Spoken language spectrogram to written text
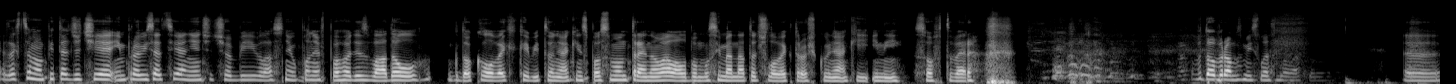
Ja sa chcem opýtať, že či je improvizácia niečo, čo by vlastne úplne v pohode zvládol kdokoľvek, keby to nejakým spôsobom trénoval, alebo musí mať na to človek trošku nejaký iný software. v dobrom zmysle slova. Uh,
